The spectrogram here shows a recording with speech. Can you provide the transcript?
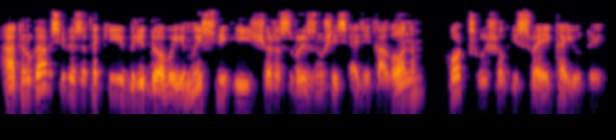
А отругав себя за такие бредовые мысли и еще раз сбрызнувшись одеколоном, Форкс вышел из своей каюты.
